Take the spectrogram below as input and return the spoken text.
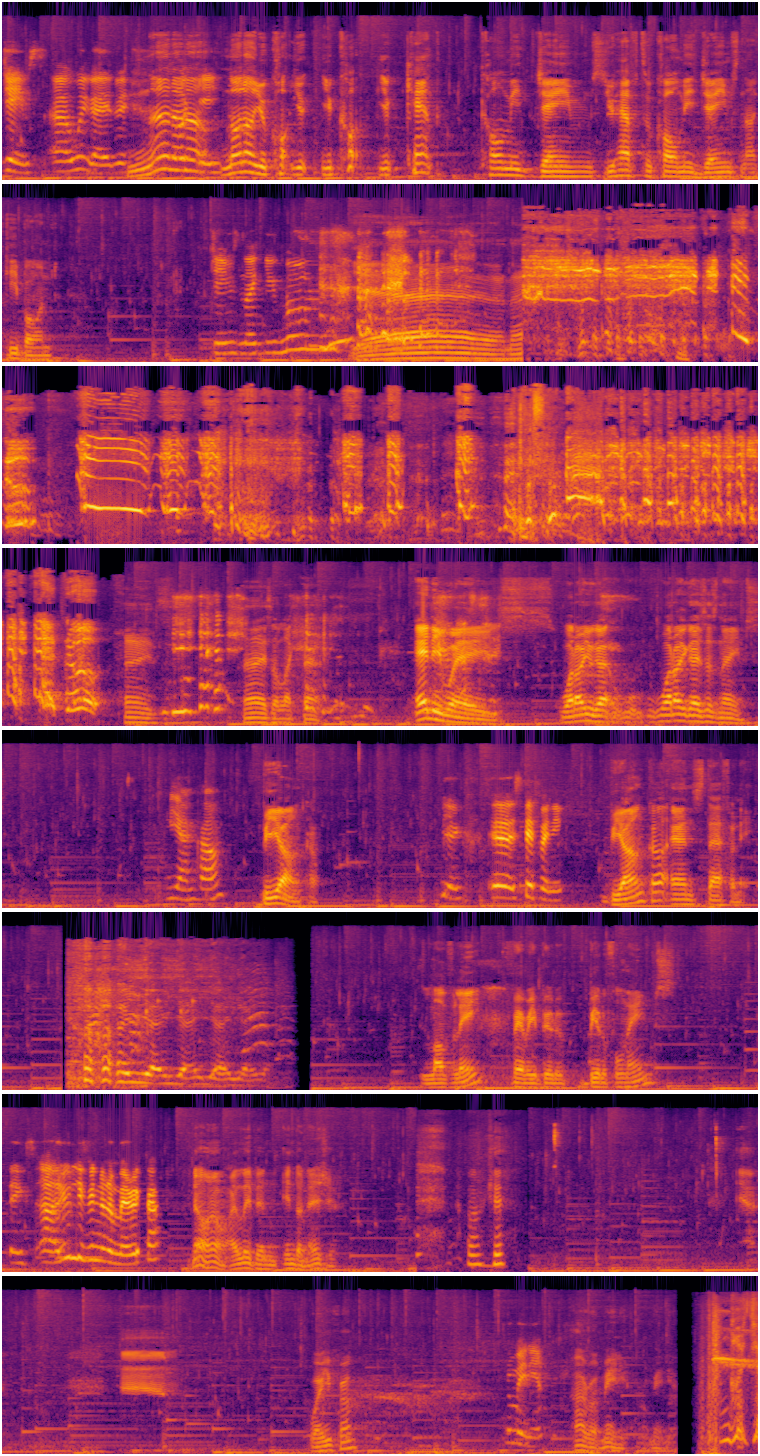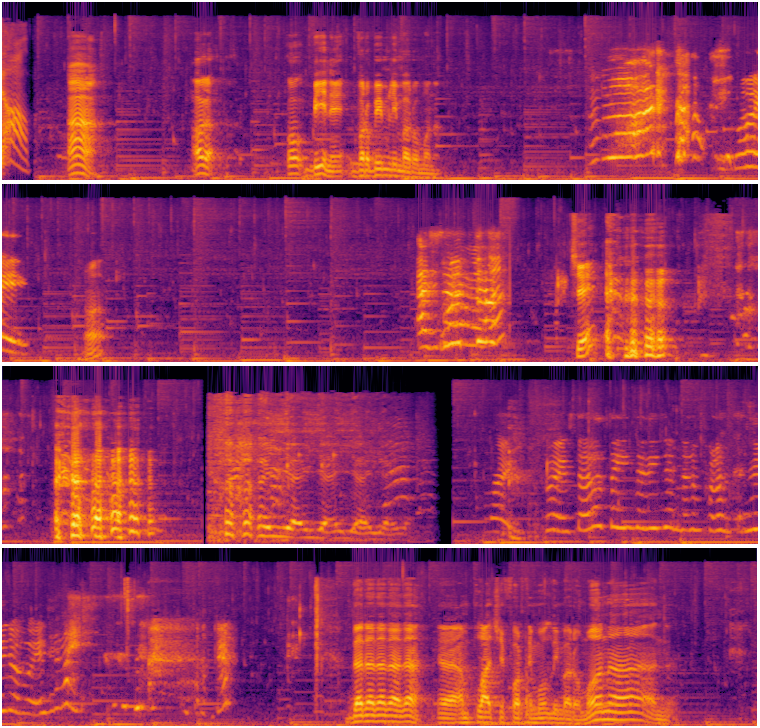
James. Uh, we got it. No, no, Okay. no, no, no. You can't. you you can't. you can't call me James. You have to call me James Naki Bond. James Naki Bond. Yeah. nice. Nice. Nice, I like that. Anyways, what are you guys what are you guys' names? Bianca. Bianca. Yeah. Uh, Stephanie. Bianca and Stephanie. yeah, yeah, yeah, yeah, yeah. Lovely, very beautiful beautiful names. Thanks. Uh, are you living in America? No, no, I live in Indonesia. Okay. Yeah. Where are you from? Romania. Ah, Romania, Romania. Good job. Ah! Oh, oh bine, vorbim limba română. Why? Ah? A zis What the? Ce? yeah, yeah, yeah, yeah, yeah. Why? Why? Ăsta arată inteligent, dar nu folosește din română. Da, da, da, da, da. Uh, Îmi place foarte mult limba română.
